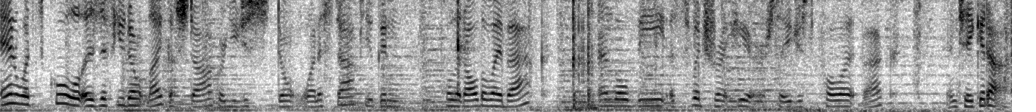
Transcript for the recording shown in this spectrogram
And what's cool is if you don't like a stock or you just don't want a stock, you can pull it all the way back and there'll be a switch right here. So you just pull it back and take it off.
